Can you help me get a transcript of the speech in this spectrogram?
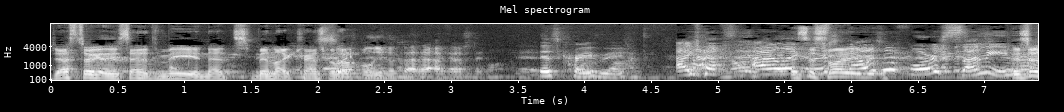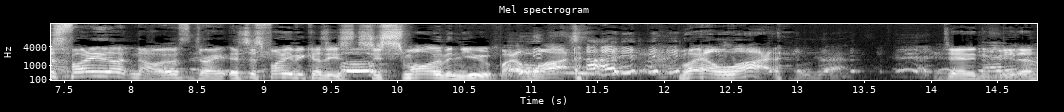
Jess took it. and They sent it to me, and that's been like transferred. I transferred. don't believe that that happened. It's crazy. I, I like It's just funny that was before Sunny. it's just funny though. No, it was during. It's just funny because he's she's smaller than you by a lot. By a lot. Danny DeVito,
